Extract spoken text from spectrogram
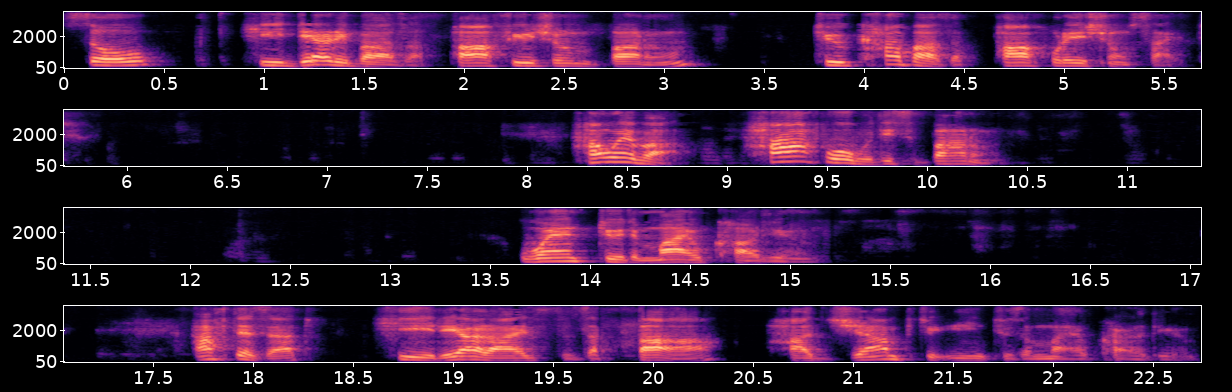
So he delivered a perfusion balloon to cover the perforation site. However, half of this balloon went to the myocardium. After that, he realized the bar had jumped into the myocardium.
